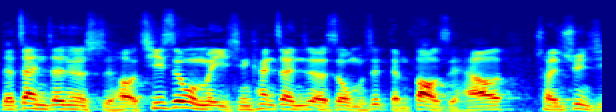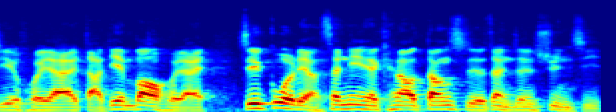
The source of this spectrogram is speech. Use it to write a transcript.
的战争的时候，其实我们以前看战争的时候，我们是等报纸，还要传讯息回来，打电报回来。其实过了两三天才看到当时的战争讯息。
